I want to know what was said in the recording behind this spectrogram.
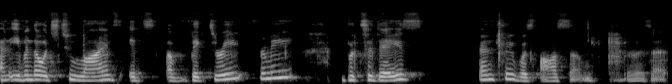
And even though it's two lines, it's a victory for me. But today's entry was awesome. Where is it?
